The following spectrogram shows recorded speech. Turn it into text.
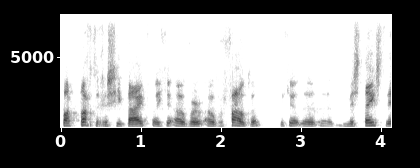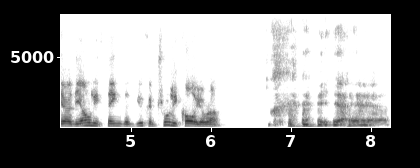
een prachtige citaat weet je, over, over fouten. Weet je, mistakes, they are the only thing that you can truly call your own. ja, ja, ja.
